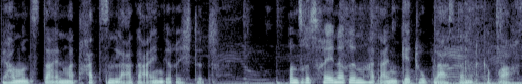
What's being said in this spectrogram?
Wir haben uns da ein Matratzenlager eingerichtet. Unsere Trainerin hat einen Ghetto-Blaster mitgebracht.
